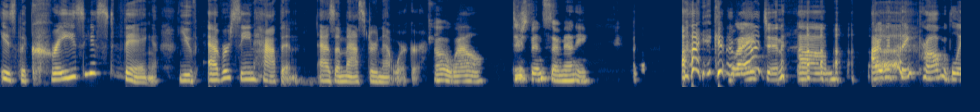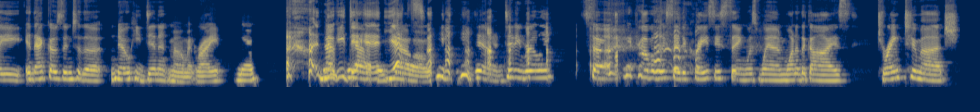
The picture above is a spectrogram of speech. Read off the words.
is the craziest thing you've ever seen happen as a master networker? Oh, wow. There's been so many. I can right? imagine. um, I would think probably, and that goes into the no, he didn't moment, right? No. no, he did. No, yes. No, he, he didn't. Did he really? So I would probably say the craziest thing was when one of the guys drank too much,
